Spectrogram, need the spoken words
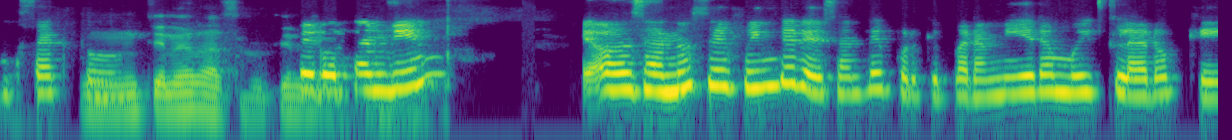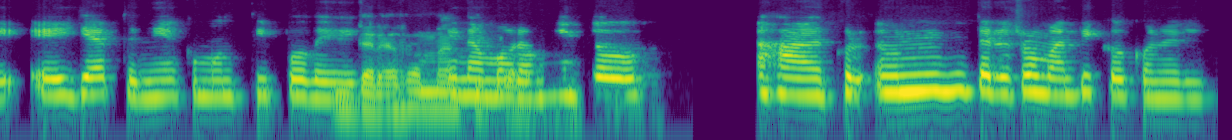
Exacto. Mm, tienes razón. pero también o sea, no sé, fue interesante porque para mí era muy claro que ella tenía como un tipo de enamoramiento, ajá, un interés romántico con el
